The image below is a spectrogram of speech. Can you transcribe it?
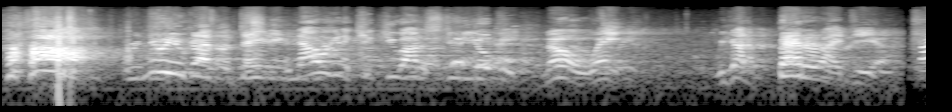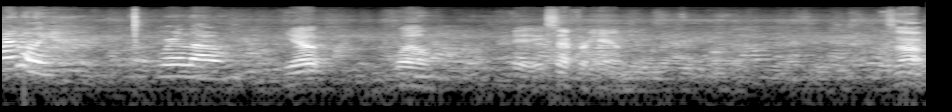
Ha ha! We knew you guys were dating. And now we're gonna kick you out of Studio B. No, wait. We got a better idea. Finally, we're alone. Yep. Well, except for him. What's up?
